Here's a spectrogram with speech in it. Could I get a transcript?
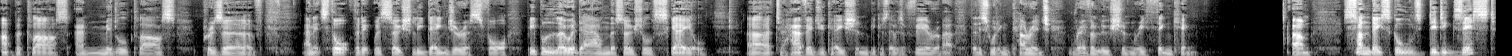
upper class and middle class preserve. And it's thought that it was socially dangerous for people lower down the social scale uh, to have education because there was a fear about that this would encourage revolutionary thinking. Um, Sunday schools did exist,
